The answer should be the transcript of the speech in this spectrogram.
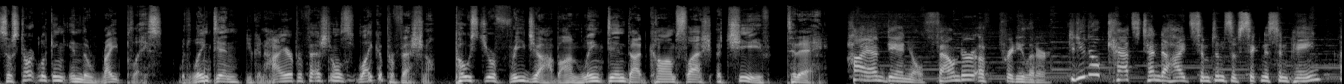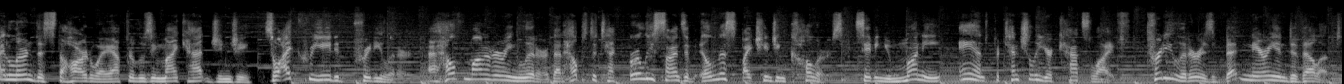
So start looking in the right place. With LinkedIn, you can hire professionals like a professional. Post your free job on linkedin.com slash achieve today. Hi, I'm Daniel, founder of Pretty Litter. Did you know cats tend to hide symptoms of sickness and pain? I learned this the hard way after losing my cat, Gingy. So I created Pretty Litter, a health monitoring litter that helps detect early signs of illness by changing colors, saving you money and potentially your cat's life. Pretty Litter is veterinarian developed,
